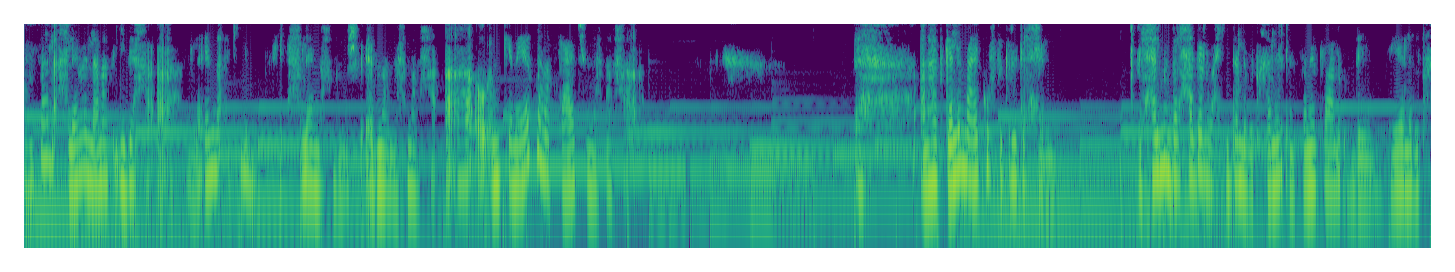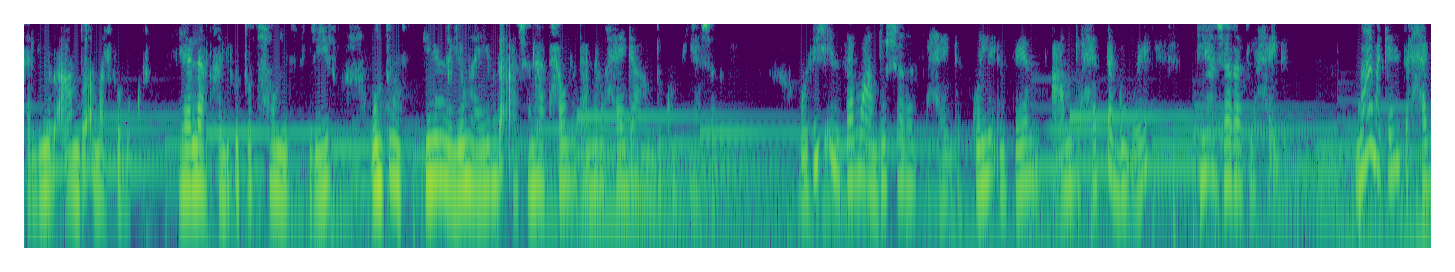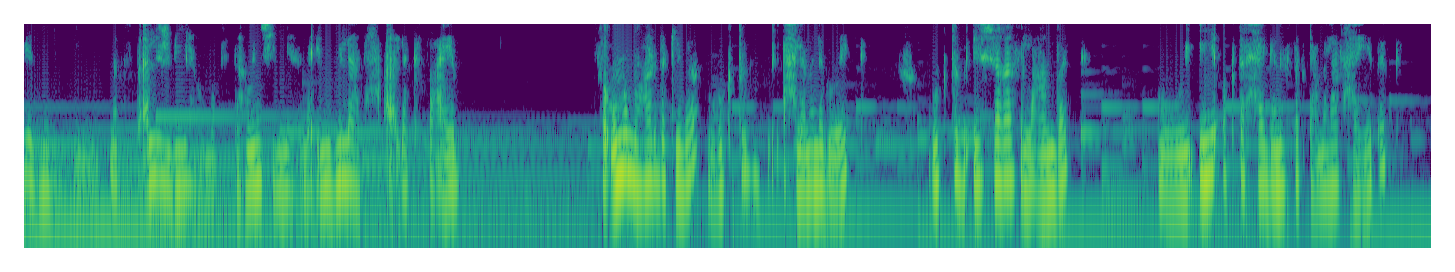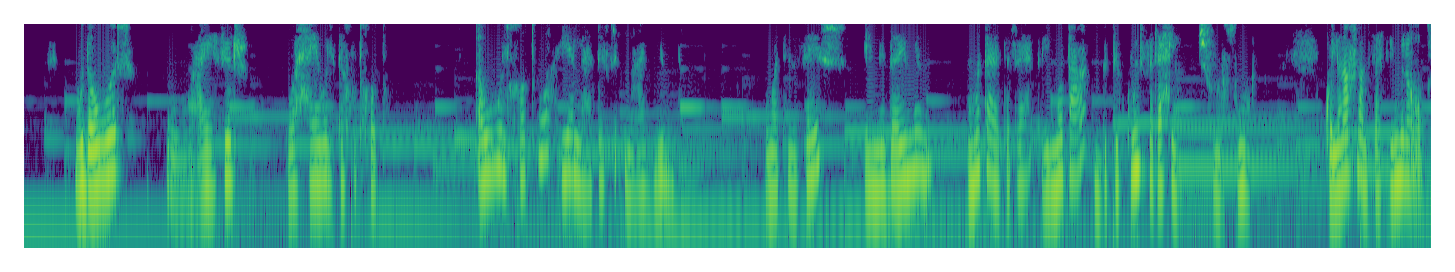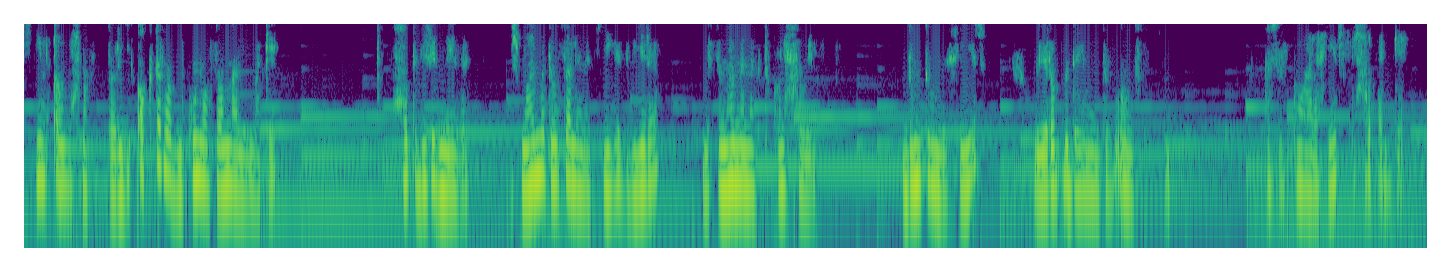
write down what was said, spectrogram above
خصوصا الأحلام اللي أنا في إيدي أحققها لأن أكيد في أحلام إحنا مش في إيدنا إن إحنا نحققها أو إمكانياتنا ما تساعدش إن إحنا نحققها. أنا هتكلم معاكم في فكرة الحلم. الحلم ده الحاجة الوحيدة اللي بتخلي الإنسان يطلع لقدام هي اللي بتخليه يبقى عنده أمل في بكرة هي اللي هتخليكم تصحوا من السرير وأنتم مبسوطين إن اليوم هيبدأ عشان هتحاولوا تعملوا حاجة عندكم فيها شغف. ومفيش إنسان ما عندوش شغف في حاجة كل إنسان عنده حتة جواه فيها شغف لحاجة. مهما كانت الحاجة دي ما تستقلش بيها وما تستهونش بيها لأن دي اللي هتحقق لك السعاده فقوم النهارده كده واكتب الأحلام اللي جواك واكتب إيه الشغف اللي عندك وإيه أكتر حاجة نفسك تعملها في حياتك؟ ودور وعافر وحاول تاخد خطوة. أول خطوة هي اللي هتفرق معاك جدا. وما تنساش إن دايما متعة. المتعة بتكون في الرحلة مش في الوصول كلنا إحنا مسافرين بنبقى مبسوطين قوي وإحنا في الطريق أكتر ما بنكون وصلنا للمكان. حط دي في دماغك. مش مهم توصل لنتيجة كبيرة بس مهم إنك تكون حاولت دمتم بخير ويا رب دايما تبقوا مبسوطين. أشوفكم على خير في الحلقة الجاية.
